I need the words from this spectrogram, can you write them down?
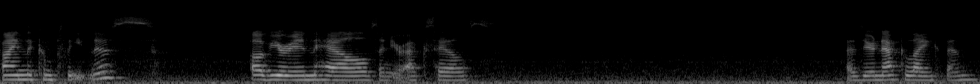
Find the completeness of your inhales and your exhales. As your neck lengthens,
